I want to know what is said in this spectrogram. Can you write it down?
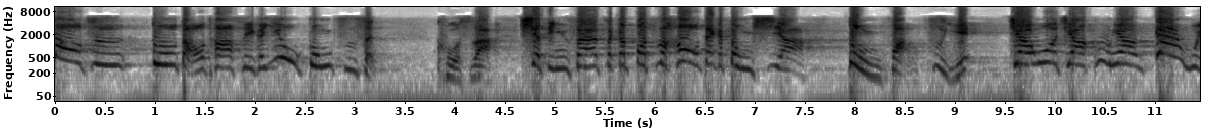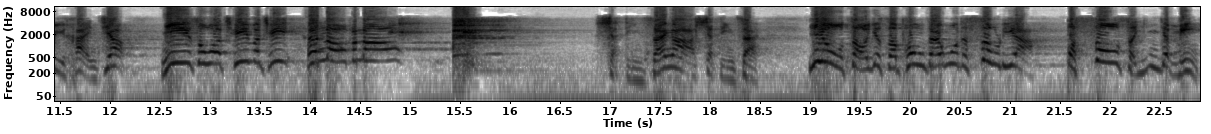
老子都道他是一个有功之臣。可是啊，薛丁山这个不知好歹的东西啊，东方之业，将我家姑娘赶回汉将。你说我气不气？恼不恼？薛丁山啊，薛丁山，有朝一日碰在我的手里啊，不收拾你一命，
